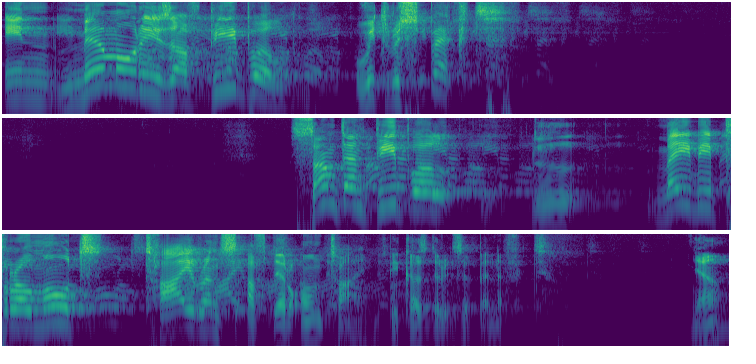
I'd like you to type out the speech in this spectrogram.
in memories of people with respect. Sometimes people maybe promote tyrants of their own time because there is a benefit. Yeah?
